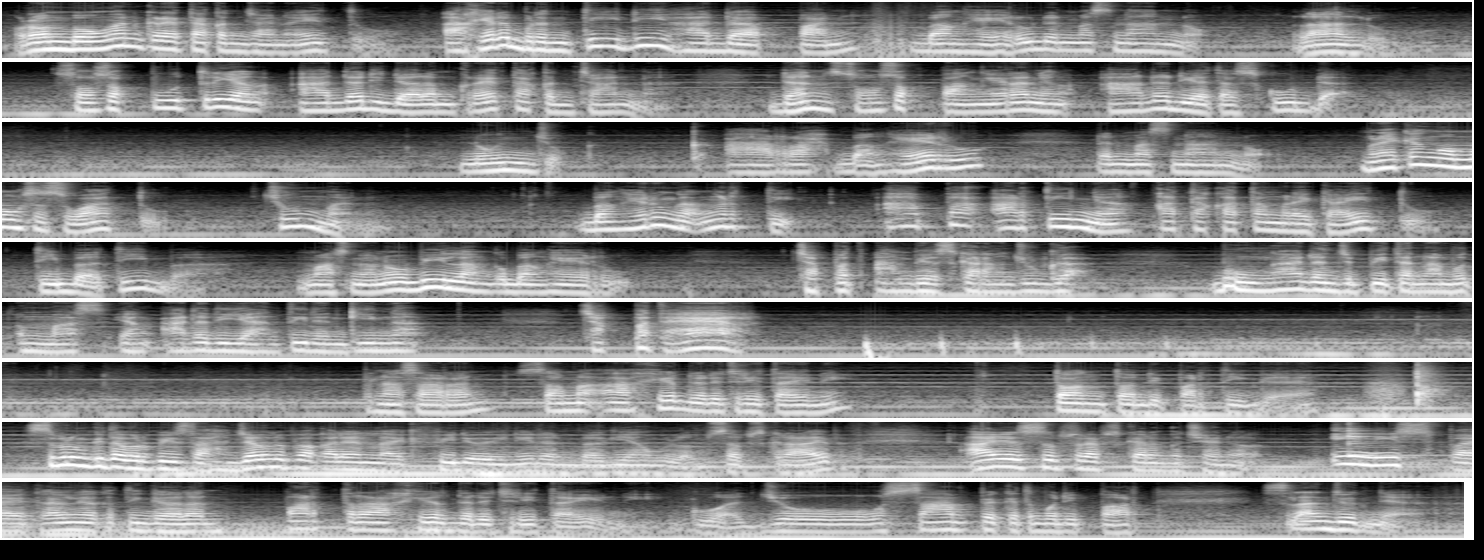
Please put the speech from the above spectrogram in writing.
Rombongan kereta kencana itu akhirnya berhenti di hadapan Bang Heru dan Mas Nano. Lalu, sosok putri yang ada di dalam kereta kencana dan sosok pangeran yang ada di atas kuda nunjuk ke arah Bang Heru dan Mas Nano. Mereka ngomong sesuatu, cuman Bang Heru nggak ngerti apa artinya kata-kata mereka itu. Tiba-tiba Mas Nano bilang ke Bang Heru, cepet ambil sekarang juga bunga dan jepitan rambut emas yang ada di Yanti dan Gina. Cepet Her! Penasaran sama akhir dari cerita ini? Tonton di part 3 ya. Sebelum kita berpisah, jangan lupa kalian like video ini dan bagi yang belum subscribe, ayo subscribe sekarang ke channel ini supaya kalian gak ketinggalan part terakhir dari cerita ini. Gua Jo, sampai ketemu di part selanjutnya.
